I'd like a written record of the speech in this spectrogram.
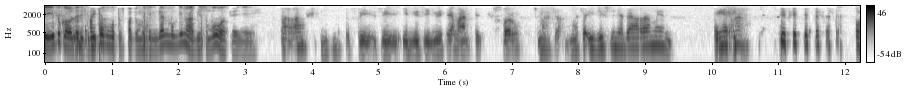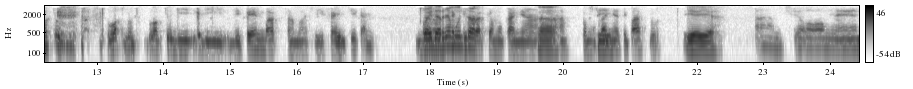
Ya itu kalau dari gereja ngutus pakai mesin gun mungkin habis semua kayaknya. ya. Ah, ah. si si iblis iblisnya mati. Baru masa masa iblis punya darah men. Merah. waktu waktu waktu di di ditembak sama si Frenchie kan. Cek muncrat. ke mukanya, Ah, ah, ke mukanya si pastor. Iya iya. Anjong men.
